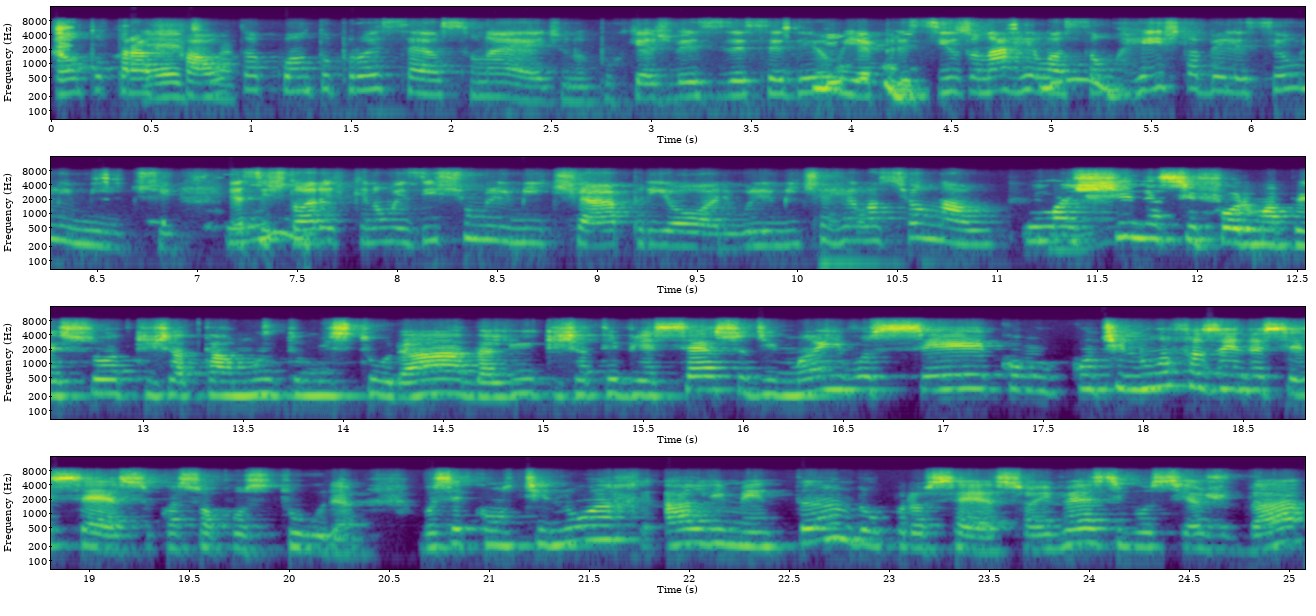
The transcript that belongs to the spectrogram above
Tanto para a falta quanto para o excesso, né, Edna? Porque às vezes excedeu Sim. e é preciso, na relação, restabelecer o limite. Sim. Essa história de que não existe um limite a priori, o limite é relacional. Imagina se for uma pessoa que já está muito misturada ali, que já teve excesso de mãe e você continua fazendo esse excesso com a sua postura, você continua alimentando o processo, ao invés de você ajudar,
